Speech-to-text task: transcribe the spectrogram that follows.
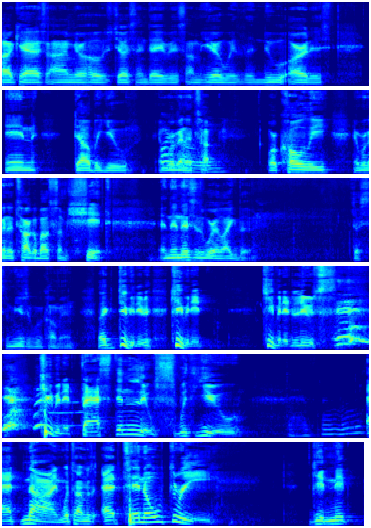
podcast. I'm your host, Justin Davis. I'm here with the new artist, NW, and Or we're gonna talk, or Coley, and we're gonna talk about some shit. And then this is where like the, the, the music will come in, like keeping it, keeping it, keeping it loose, keeping it fast and loose with you. At nine, what time is it? At ten oh three. Getting it,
